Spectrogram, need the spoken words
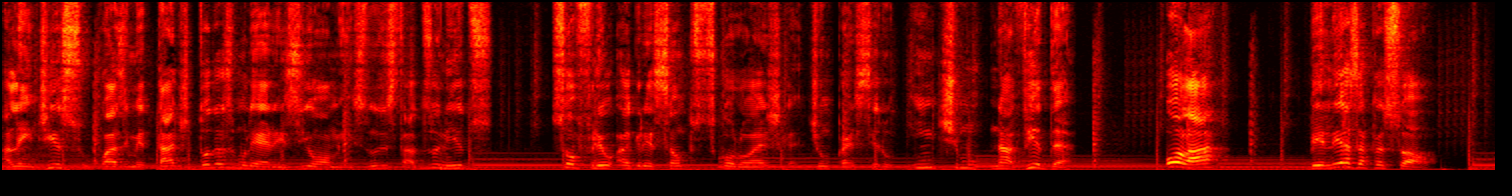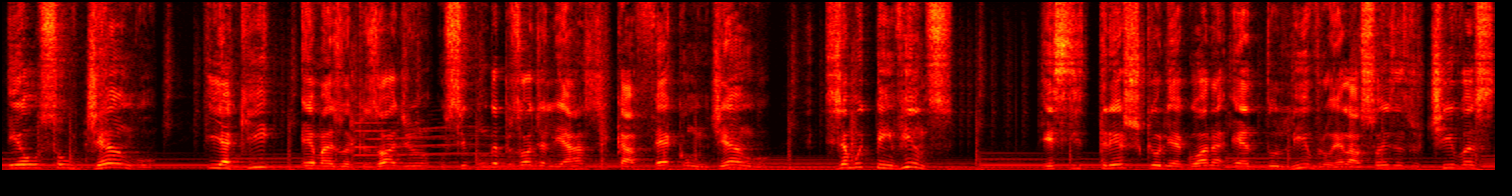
Além disso, quase metade de todas as mulheres e homens nos Estados Unidos sofreu agressão psicológica de um parceiro íntimo na vida. Olá, beleza pessoal? Eu sou o Django e aqui é mais um episódio, o segundo episódio, aliás, de Café com Django. Sejam muito bem-vindos. Esse trecho que eu li agora é do livro Relações Destrutivas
